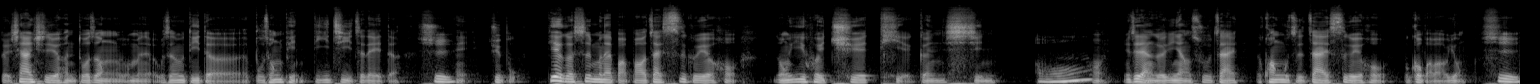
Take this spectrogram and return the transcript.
对，现在其实有很多这种我们维生素 D 的补充品、滴剂之类的，是。哎，去补。第二个是母奶宝宝在四个月后容易会缺铁跟锌哦，哦，因为这两个营养素在矿物质在四个月后不够宝宝用，是。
